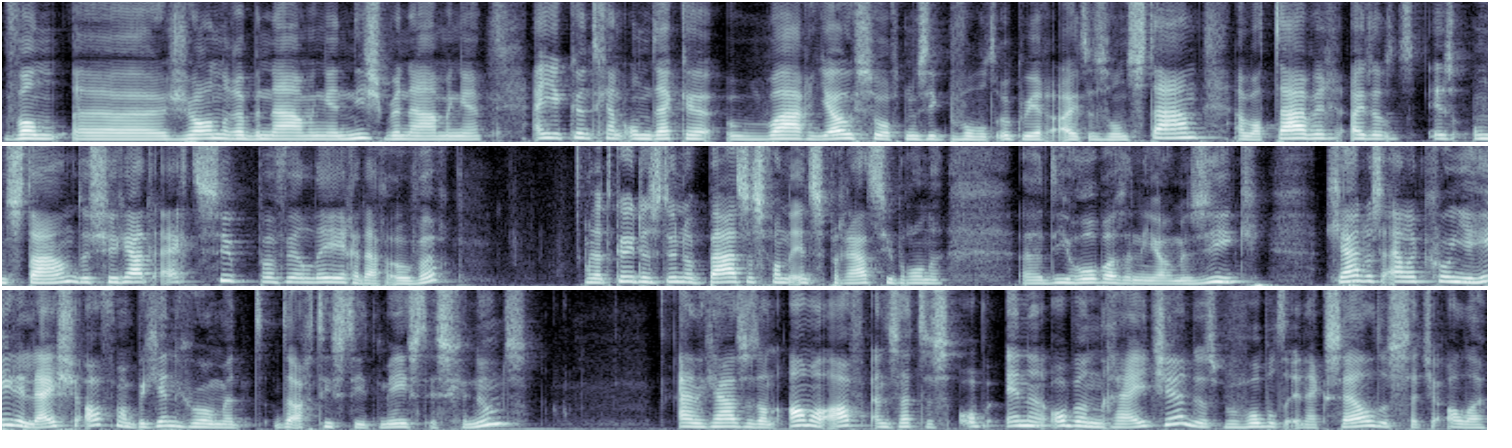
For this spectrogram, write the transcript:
van uh, genrebenamingen, nichebenamingen. En je kunt gaan ontdekken waar jouw soort muziek bijvoorbeeld ook weer uit is ontstaan en wat daar weer uit is ontstaan. Dus je gaat echt super veel leren daarover. En dat kun je dus doen op basis van de inspiratiebronnen uh, die hoorbaar zijn in jouw muziek. Ga dus eigenlijk gewoon je hele lijstje af, maar begin gewoon met de artiest die het meest is genoemd. En ga ze dan allemaal af en zet dus op, in een, op een rijtje, dus bijvoorbeeld in Excel. Dus zet je alle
